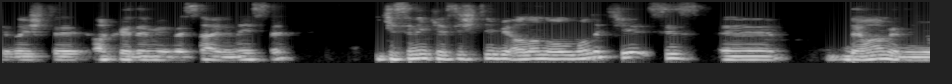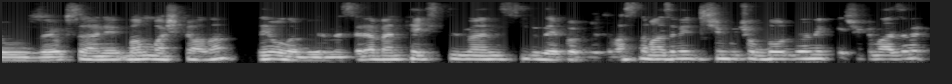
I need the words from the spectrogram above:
ya da işte akademi vesaire neyse ikisinin kesiştiği bir alan olmalı ki siz e, devam edin yolunuza. Yoksa hani bambaşka alan ne olabilir mesela? Ben tekstil mühendisliği de yapabilirdim. Aslında malzeme için bu çok doğru bir örnek değil çünkü malzeme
